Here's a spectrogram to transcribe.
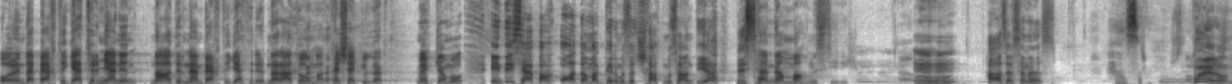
Oyunda bəxti gətirməyənin nadirlə bəxti gətirir. Narahat olma. Təşəkkürlər. Möhkəm ol. İndi isə bax o adama qırmızı çıxartmısan deyə biz səndən mahnı istəyirik. Mhm. Hazırsınız? Hazırım. Buyurun.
